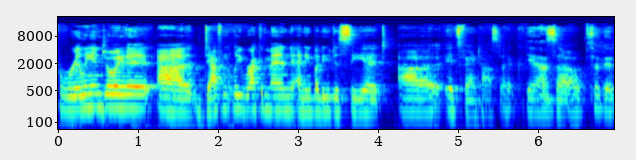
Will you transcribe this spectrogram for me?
Really enjoyed it. Uh, definitely recommend anybody to see it. Uh, it's fantastic. Yeah. So, So good.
